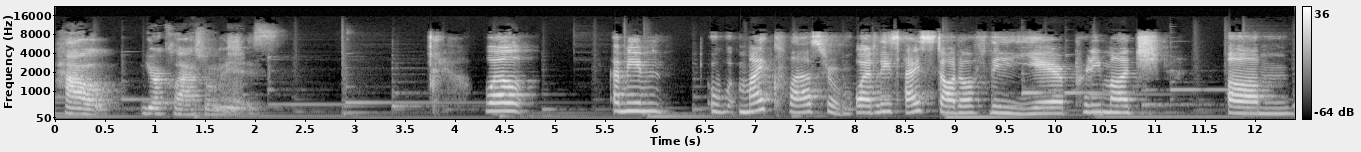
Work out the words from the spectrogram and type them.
how your classroom is? Well, I mean, my classroom, or at least I start off the year pretty much, um,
